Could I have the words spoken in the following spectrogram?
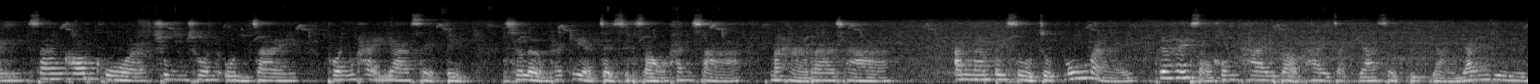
ย สร้างครอบครัว ชุมชนอุ่นใจ พ้นภัยยาเสพติด เฉลิมพระเกียรติ 72 พรรษา มหาราชา อันนำไปสู่จุดมุ่งหมาย เพื่อให้สังคมไทยปลอดภัยจากยาเสพติดอย่างยั่งยืน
